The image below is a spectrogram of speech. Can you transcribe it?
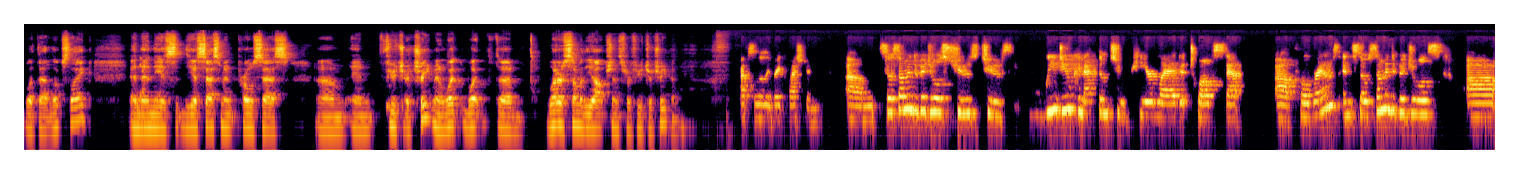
what that looks like, and yeah. then the the assessment process um, and future treatment. What what uh, what are some of the options for future treatment? Absolutely, great question. Um, so some individuals choose to. We do connect them to peer-led 12-step uh, programs, and so some individuals uh,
